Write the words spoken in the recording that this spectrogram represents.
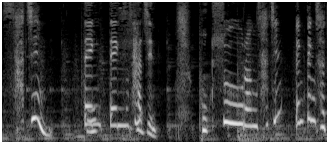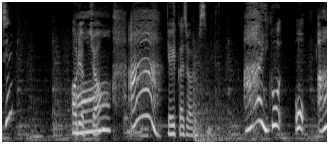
사진. 땡땡 사진. 복수랑 사진? 땡땡 사진? 어렵죠? 아, 아, 여기까지 어렵습니다. 아, 이거, 어, 아,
